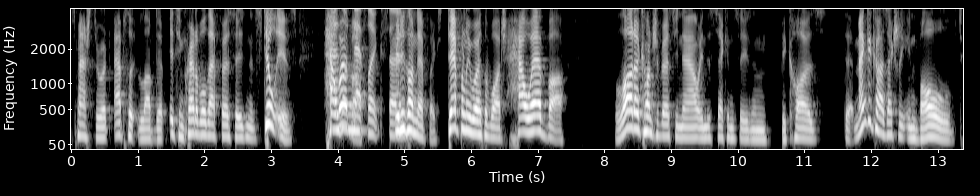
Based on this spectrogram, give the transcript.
smashed through it. Absolutely loved it. It's incredible that first season. It still is. However, on Netflix, so it is on Netflix. Definitely worth a watch. However, a lot of controversy now in the second season because the mangaka is actually involved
